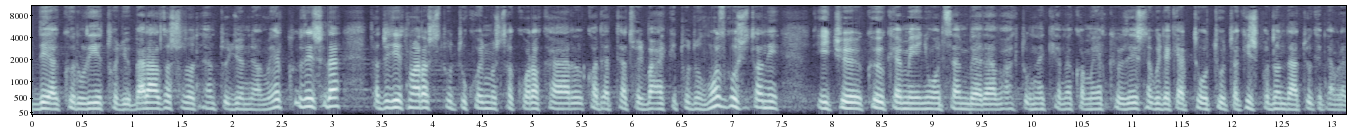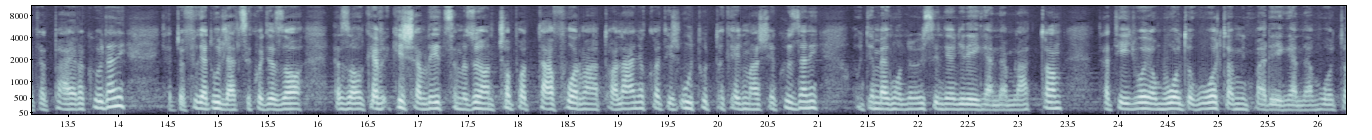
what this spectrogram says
dél körül írt, hogy ő belázasodott, nem tud jönni a mérkőzésre, tehát ugye itt már azt tudtuk, hogy most akkor akár kadettet vagy bárki tudunk mozgósítani, így kőkemény nyolc emberrel vágtunk neki ennek a mérkőzésnek, ugye kettő ott ült a kispadon, de hát őket nem lehetett pályára küldeni, tehát függet úgy látszik, hogy ez a, ez a kisebb létszem, ez olyan csapattá formálta a lányokat, és úgy tudtak egymásért küzdeni, amit én megmondom őszintén, hogy régen nem láttam. Tehát így olyan boldog voltam, mint már régen nem volt.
